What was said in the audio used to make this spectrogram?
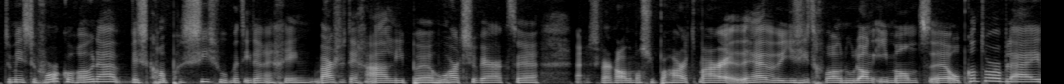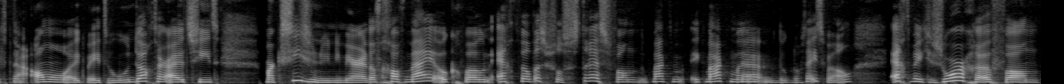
tenminste voor corona, wist ik gewoon precies hoe het met iedereen ging. Waar ze tegenaan liepen, hoe hard ze werkten. Nou, ze werken allemaal super hard, maar hè, je ziet gewoon hoe lang iemand eh, op kantoor blijft. Nou, allemaal, ik weet hoe een dag eruit ziet. Maar ik zie ze nu niet meer. En dat gaf mij ook gewoon echt wel best veel stress. Van, ik, maak, me- ik maak me, Ja. dat doe ik nog steeds wel, echt een beetje zorgen van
